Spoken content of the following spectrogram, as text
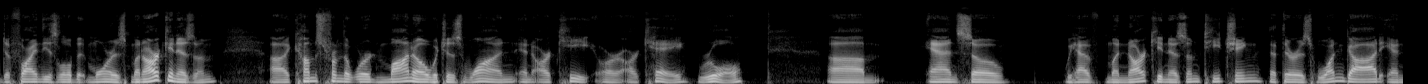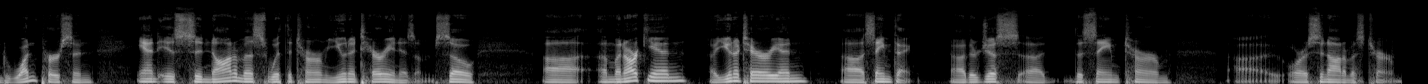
define these a little bit more, is monarchianism. Uh, it comes from the word mono, which is one, and arche or arche, rule. Um, and so we have monarchianism teaching that there is one God and one person and is synonymous with the term Unitarianism. So uh, a monarchian, a Unitarian, uh, same thing. Uh, they're just uh, the same term uh, or a synonymous term.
